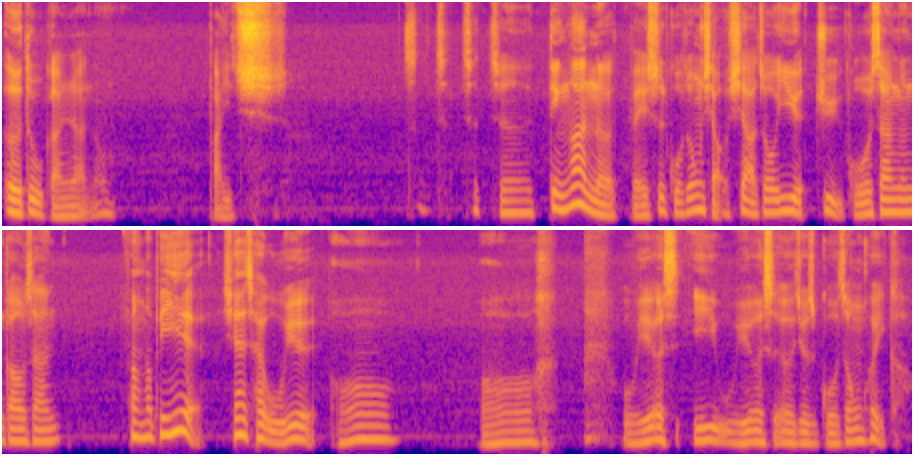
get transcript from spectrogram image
二度感染哦？白痴！这这这这定案了，北市国中小下周一远距国三跟高三放到毕业，现在才五月哦哦，五月二十一、五月二十二就是国中会考，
